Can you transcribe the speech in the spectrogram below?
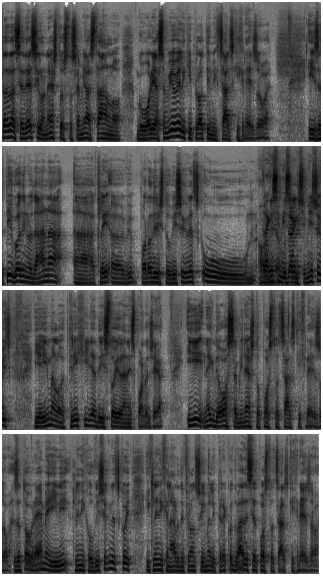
tada se desilo nešto što sam ja stalno govorio. Ja sam bio veliki protivnik carskih rezova i za tih godinu dana porodilište u Višegradsku, u, Dragiši Mišević je imalo 3111 porođaja i negde 8 i nešto posto carskih rezova. Za to vreme i klinika u Višegradskoj i klinika Narodni front su imali preko 20% carskih rezova.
